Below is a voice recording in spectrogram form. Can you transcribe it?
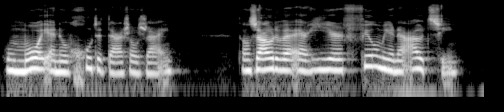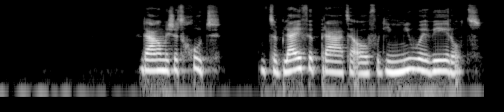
hoe mooi en hoe goed het daar zal zijn, dan zouden we er hier veel meer naar uitzien. daarom is het goed om te blijven praten over die nieuwe wereld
